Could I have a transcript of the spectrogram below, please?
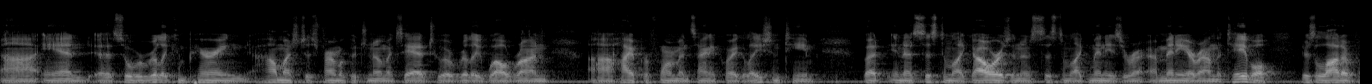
Uh, and uh, so we're really comparing how much does pharmacogenomics add to a really well-run, uh, high-performance anticoagulation team. But in a system like ours, and a system like many's, uh, many around the table, there's a lot of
